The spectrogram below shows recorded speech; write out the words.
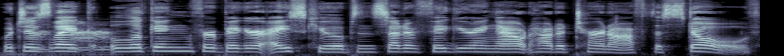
Which is like Mhm. looking for bigger ice cubes instead of figuring out how to turn off the stove.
